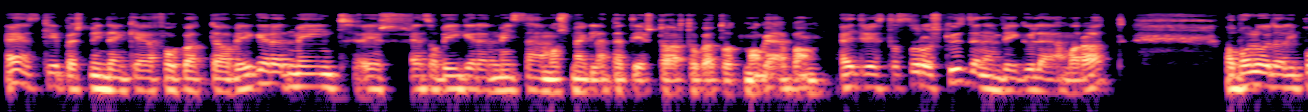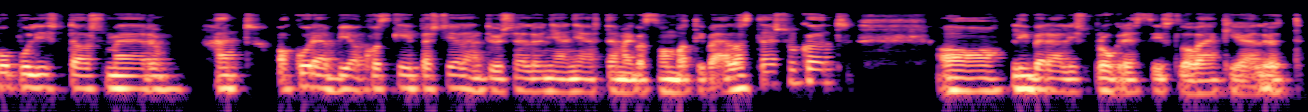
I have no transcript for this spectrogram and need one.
Ehhez képest mindenki elfogadta a végeredményt, és ez a végeredmény számos meglepetést tartogatott magában. Egyrészt a szoros küzdelem végül elmaradt, a baloldali populista mert hát a korábbiakhoz képest jelentős előnyel nyerte meg a szombati választásokat a liberális progresszív Szlovákia előtt.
